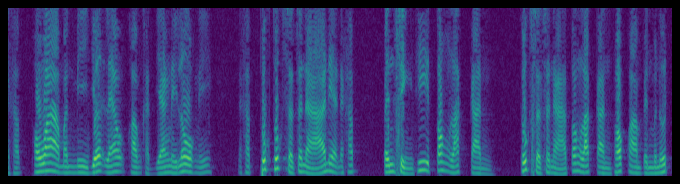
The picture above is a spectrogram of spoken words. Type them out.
นะครับ เพราะว่ามันมีเยอะแล้วความขัดแย้งในโลกนี้นะครับ ทุกๆศาสนาเนี่ยนะครับเป็นสิ่งที่ต้องรักกัน ทุกศาสนาต้องรักกัน เพราะความเป็นมนุษย์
